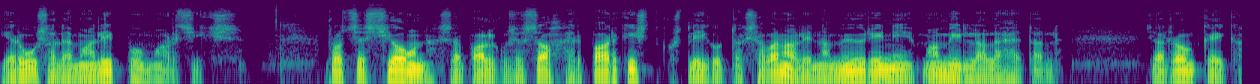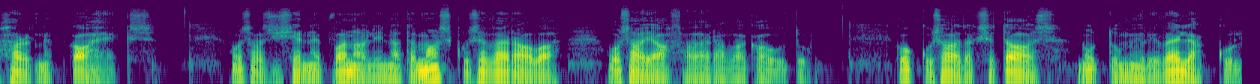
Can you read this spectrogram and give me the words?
Jeruusalemma lipumarsiks. protsessioon saab alguse Sahher pargist, kust liigutakse vanalinna müürini Mamilla lähedal. seal rongkäik hargneb kaheks. osa siseneb vanalinna Damaskuse värava, osa Jahva värava kaudu. kokku saadakse taas Nutumüüri väljakul,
